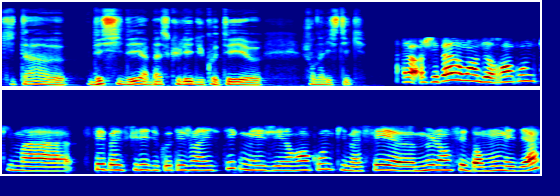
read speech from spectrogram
qui t'a euh, décidé à basculer du côté euh, journalistique? Alors, j'ai pas vraiment de rencontre qui m'a fait basculer du côté journalistique, mais j'ai une rencontre qui m'a fait me lancer dans mon média.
